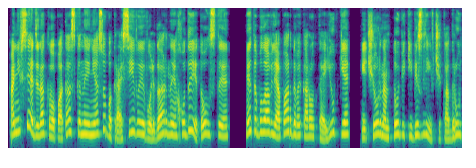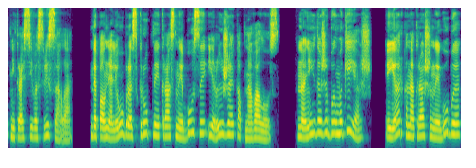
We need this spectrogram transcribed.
Они все одинаково потасканные, не особо красивые, вульгарные, худые, толстые, это была в леопардовой короткой юбке и черном топике без лифчика, грудь некрасиво свисала. Дополняли образ крупные красные бусы и рыжая копна волос. На ней даже был макияж. Ярко накрашенные губы,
